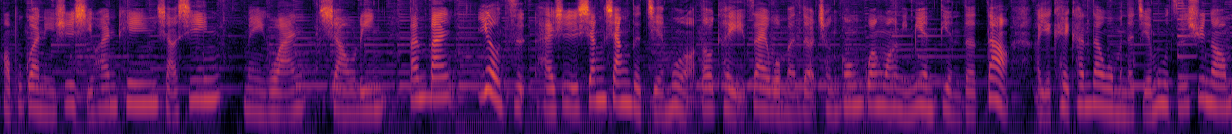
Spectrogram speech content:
哦，不管你是喜欢听小新、美丸、小林、斑斑、柚子，还是香香的节目，都可以在我们的成功官网里面点得到啊，也可以看到我们的节目资讯哦。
